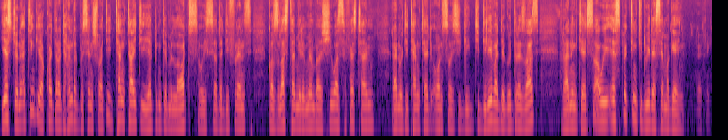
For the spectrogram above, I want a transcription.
Yes, John, I think you are quite right, 100% sure. I think tongue tight helping them a lot, so we saw the difference. Because last time, you remember, she was the first time run with the tongue tight on, so she, she delivered the good results running tight. So we're expecting to do the same again. Perfect.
